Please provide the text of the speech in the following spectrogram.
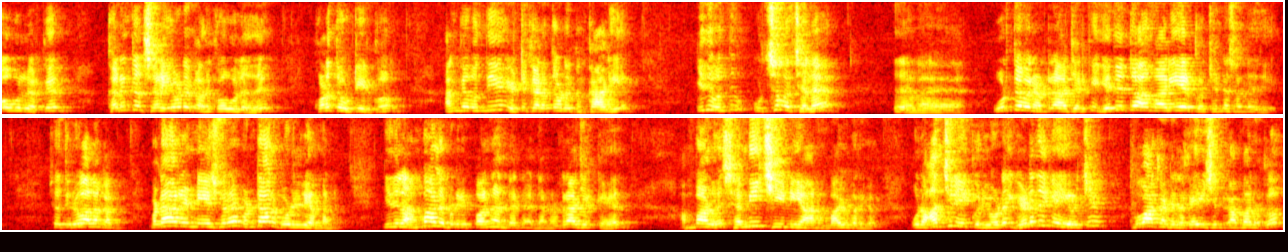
கோவில் இருக்குது கருங்கல் சிலையோடு இருக்க அந்த கோவில் அது. குளத்தை ஒட்டி இருக்கும் அங்கே வந்து எட்டு கரத்தோடு இருக்கும் காளி. இது வந்து உற்சவ சிலை இது, நடராஜருக்கு எதிர்த்தா மாதிரியே இருக்கும் சின்ன சன்னதி. ஸோ திருவாலங்கம் வடாரண்யேஸ்வரர் வண்டார கோழி அம்மன். இதில் அம்பாள் எப்படி இருப்பான்னு அந்த அந்த நடராஜருக்கு அம்பாள் வந்து சமீச்சீனியான அம்பாள் வருங்க ஒரு ஆச்சரியக்குறியோட இடது கையை வச்சு மூவாக்காட்டில் கை வச்சுருக்க மாதிரி இருக்கும்.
